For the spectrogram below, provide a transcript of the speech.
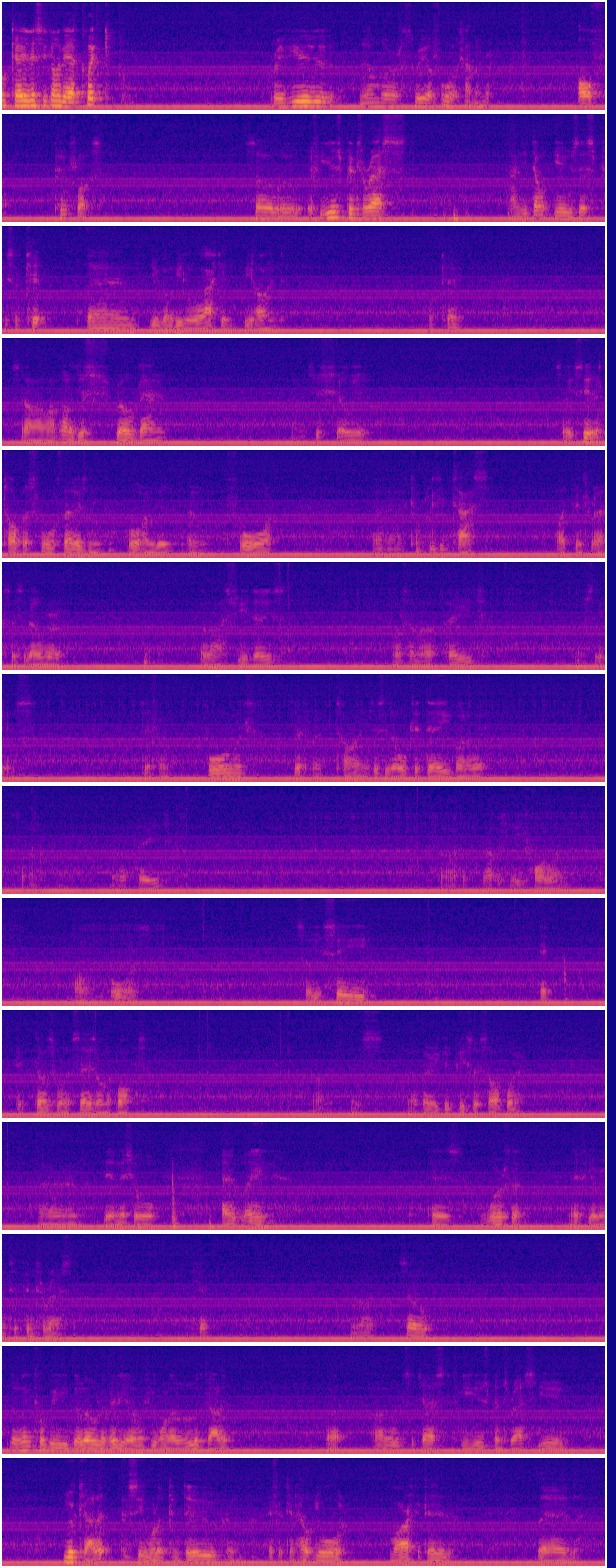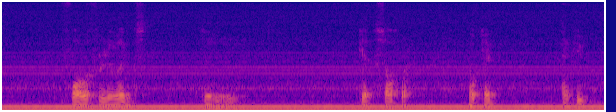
Okay, this is going to be a quick review number three or four, I can't remember, of Pinflux. So if you use Pinterest and you don't use this piece of kit, then you're going to be lacking behind. Okay. So I'm going to just scroll down and just show you. You see at the top is 4,404 uh, completed tasks by Pinterest. This is over the last few days. What's another page? Let's see, it's different boards, different times. This is all today, by the way. So, page. So that was me following on boards. So you see it it does what it says on the box. It's a very good piece of software. And the initial outlay is worth it if you're into Pinterest. Okay. Right. So the link will be below the video if you want to look at it. But I would suggest if you use Pinterest, you look at it and see what it can do, and if it can help your marketing, then follow through the links to get the software. Okay, thank you.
